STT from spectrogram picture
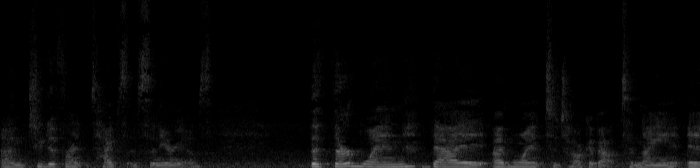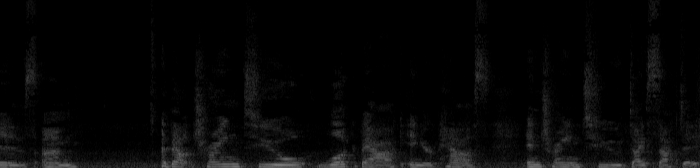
um, two different types of scenarios the third one that I want to talk about tonight is um, about trying to look back in your past and trying to dissect it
